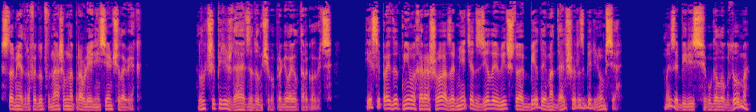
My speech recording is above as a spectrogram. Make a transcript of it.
Сто метров идут в нашем направлении, семь человек. — Лучше переждать, — задумчиво проговорил торговец. — Если пройдут мимо, хорошо, а заметят, сделаем вид, что обедаем, а дальше разберемся. Мы забились в уголок дома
